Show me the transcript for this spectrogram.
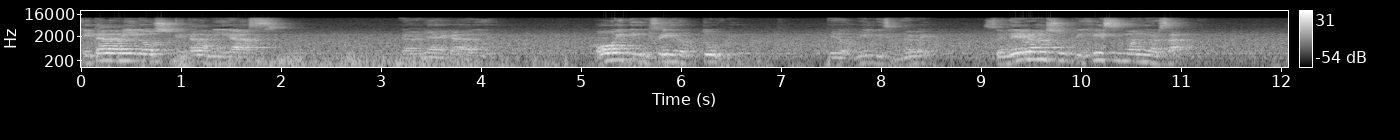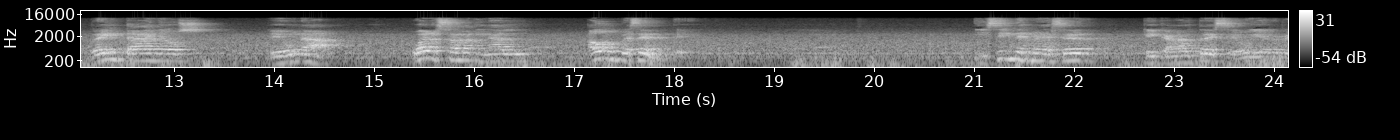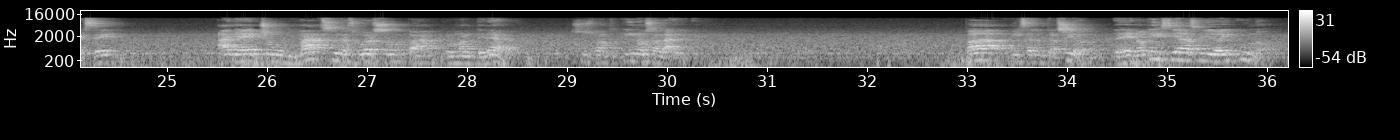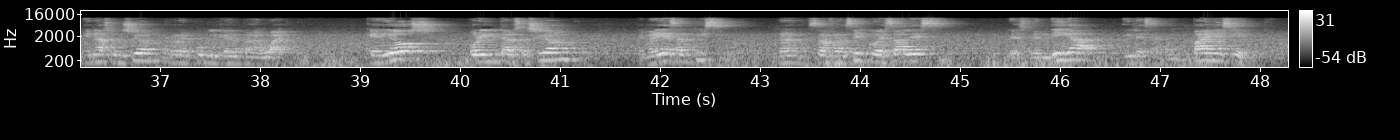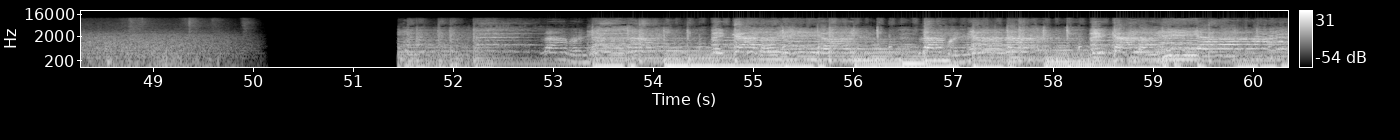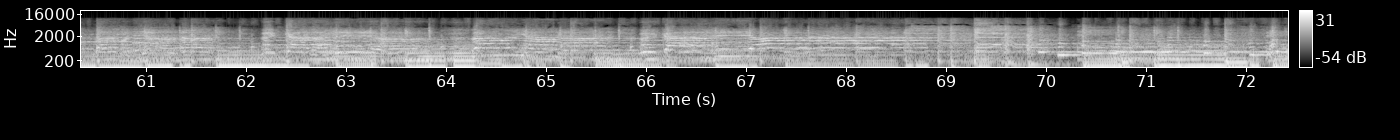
¿Qué tal amigos? ¿Qué tal amigas? La mañana de cada día. Hoy 16 de octubre de 2019 celebran su trigésimo aniversario. 30 años de una fuerza matinal aún presente. Y sin desmerecer que Canal 13, hoy RPC, haya hecho un máximo esfuerzo para mantener sus matutinos al aire. Va mi salutación desde Noticias Videoí 1 en Asunción, República del Paraguay. Que Dios, por intercesión de María Santísima, San Francisco de Sales, les bendiga y les acompañe siempre. La mañana de cada día, la mañana. Yeah.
